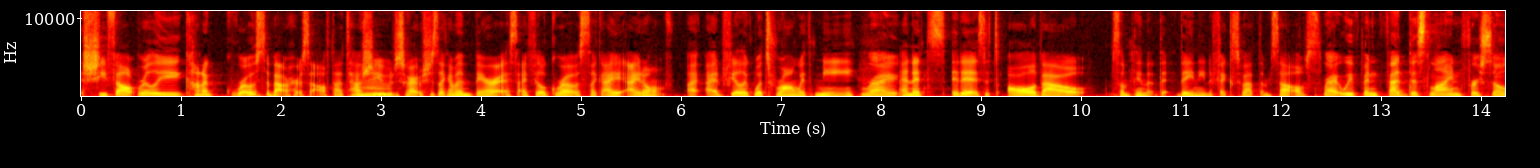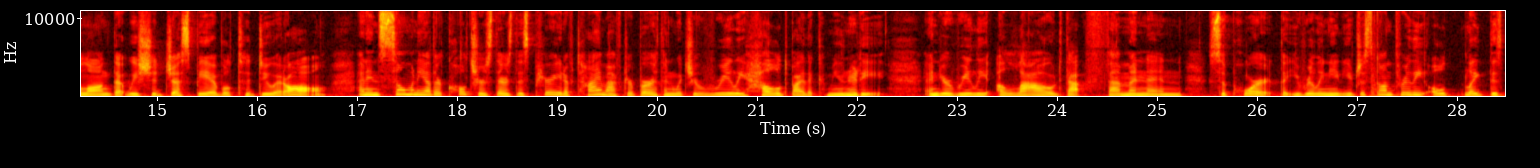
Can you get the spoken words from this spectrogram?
she felt really kind of gross about herself. That's how she mm. would describe it. She's like, I'm embarrassed. I feel gross. Like I, I don't, I, I'd feel like what's wrong with me. Right. And it's, it is, it's all about something that they need to fix about themselves. Right. We've been fed this line for so long that we should just be able to do it all. And in so many other cultures, there's this period of time after birth in which you're really held by the community and you're really allowed that feminine support that you really need. You've just gone through the old, like this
